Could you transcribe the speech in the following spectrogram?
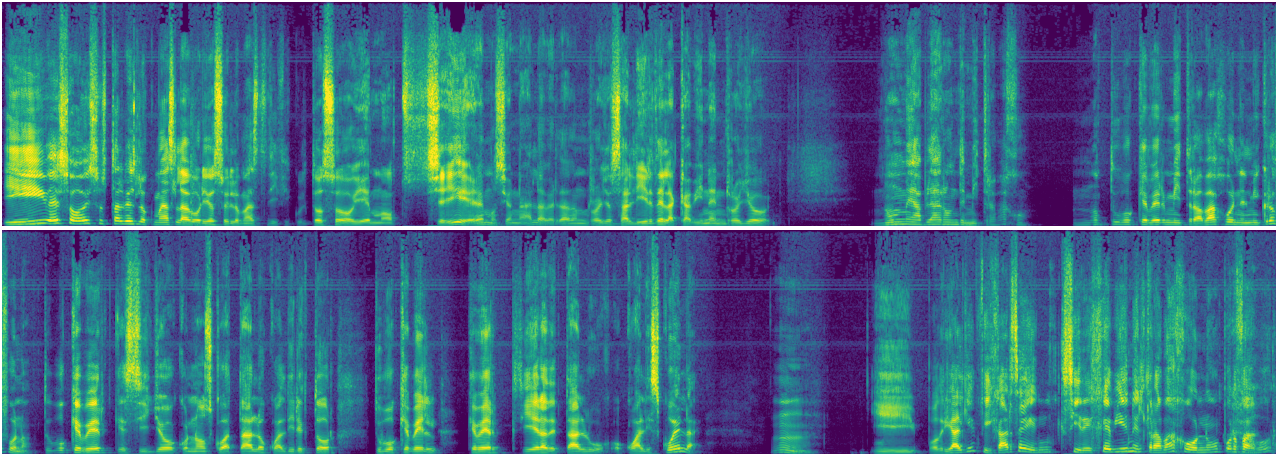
Y eso, eso es tal vez lo más laborioso y lo más dificultoso y emo sí, era emocional, la verdad, un rollo salir de la cabina en rollo. No me hablaron de mi trabajo. No tuvo que ver mi trabajo en el micrófono. Tuvo que ver que si yo conozco a tal o cual director, tuvo que ver, que ver si era de tal o, cual escuela. Mm. Y podría alguien fijarse en si dejé bien el trabajo o no, por favor.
